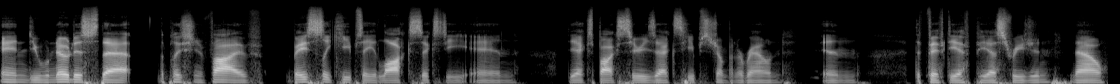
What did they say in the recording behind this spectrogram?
And you will notice that the PlayStation 5 basically keeps a lock 60 and the Xbox Series X keeps jumping around in the 50 FPS region. Now,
